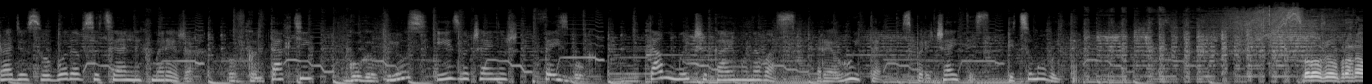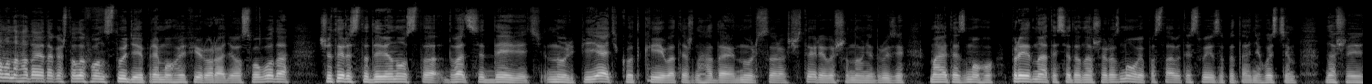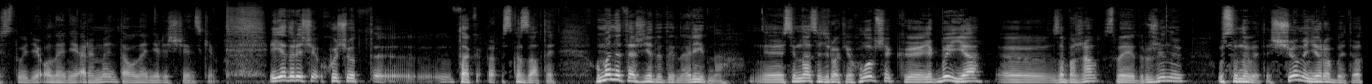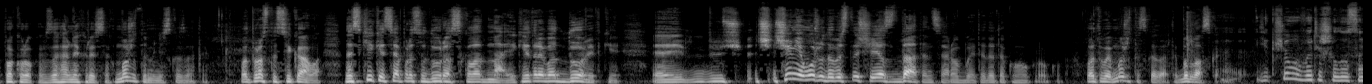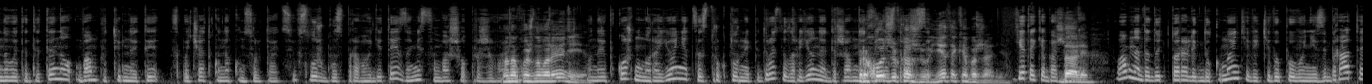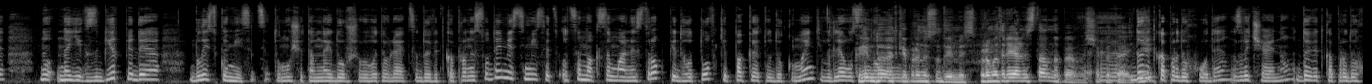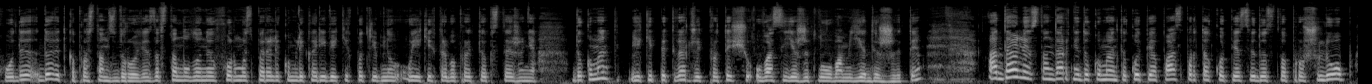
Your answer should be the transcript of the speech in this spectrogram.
Радіо Свобода в соціальних мережах ВКонтакті, Google і, звичайно ж, Facebook. Там ми чекаємо на вас. Реагуйте, сперечайтесь, підсумовуйте. Продовжуємо програму. Нагадаю також телефон студії прямого ефіру Радіо Свобода 490 29 05, код Києва теж нагадаю 044. Ви, шановні друзі, маєте змогу приєднатися до нашої розмови, поставити свої запитання гостям нашої студії Олені Аремень та Олені Ліщинській. І я, до речі, хочу е, так е, сказати: у мене теж є дитина рідна, е, 17 років хлопчик. Е, Якби я е, забажав своєю дружиною усиновити. Що мені робити? От по кроках, в загальних рисах, можете мені сказати? От просто цікаво, наскільки ця процедура складна, які треба довідки? Е, Чим я можу довести, що я здатен це робити до такого кроку? От ви можете сказати? Будь ласка. Якщо ви вирішили усиновити дитину, вам потрібно йти спочатку на консультацію в службу у справах дітей за місцем вашого проживання. Вона в кожному районі є? Вони в кожному районі це структурний підрозділ районної державної Приходжу, кажу, є таке бажання. Є таке бажання. Далі. Вам нададуть перелік документів, які ви повинні зібрати. Ну на їх збір піде близько місяця, тому що там найдовше виготовляється довідка про несудимість місяць. Оце максимальний строк підготовки пакету документів для Крім довідки про несудимість, про матеріальний стан, напевно, ще Е, питають. Довідка про доходи, звичайно, довідка про доходи, довідка про стан здоров'я за встановленою формою з переліком лікарів, яких потрібно, у яких треба пройти обстеження, документи, які підтверджують про те, що у вас є житло, вам є де жити. А далі стандартні документи: копія паспорта, копія свідоцтва про шлюб.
